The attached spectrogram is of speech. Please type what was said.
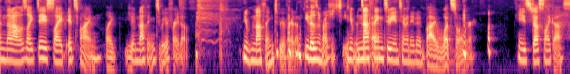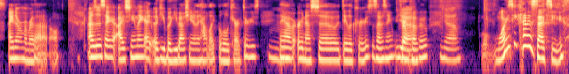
and then I was like, Dace, like, it's fine. Like, you have nothing to be afraid of. you have nothing to be afraid of. He doesn't brush his teeth. You have It's nothing okay. to be intimidated by whatsoever. He's just like us. I don't remember that at all. I was gonna say I've seen like at Oogie Boogie Bash, you know, they have like the little characters. Mm. They have Ernesto de la Cruz, is that his name? Yeah. From Coco. Yeah. Why is he kind of sexy?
